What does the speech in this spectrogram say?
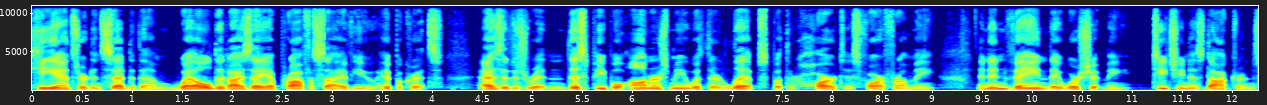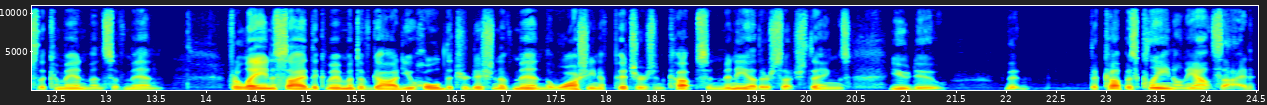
He answered and said to them, Well did Isaiah prophesy of you, hypocrites, as it is written, This people honors me with their lips, but their heart is far from me, and in vain they worship me, teaching as doctrines the commandments of men. For laying aside the commandment of God, you hold the tradition of men, the washing of pitchers and cups, and many other such things you do. The, the cup is clean on the outside,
